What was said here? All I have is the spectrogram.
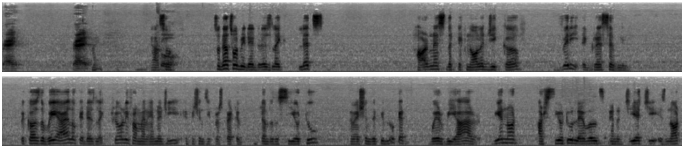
Right. Right. Yeah, Cool. So, so that's what we did. Is like let's harness the technology curve very aggressively. Because the way I look at it is like purely from an energy efficiency perspective, in terms of the CO2 emissions. If you look at where we are, we are not our CO2 levels and our GHG is not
